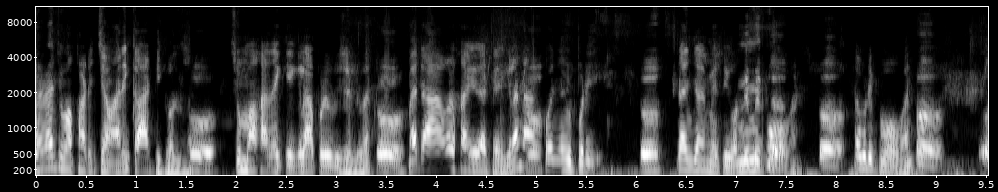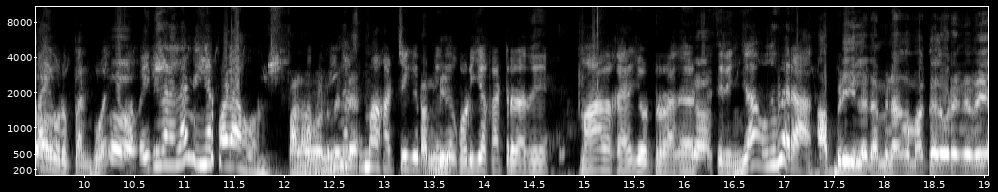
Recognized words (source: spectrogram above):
ஆனா சும்மா படிச்ச மாதிரி காட்டிக்கொள்வேன். சும்மா கதை கேட்கல அப்படி இப்படி சொல்லுவேன். மற்ற ஆகல் கை தட்டிக்கல நான் கொஞ்சம் இப்படி. லஞ்சம் நிமித்து. போவேன். அப்படி போவேன். கை கொடுப்பேன் போய். அப்ப இதுகளெல்லாம் நீங்க பழகணும். நீங்க சும்மா கட்சிக்கு கொடிய கட்டுறது மாவை கரைச்சி விட்டுறது தெரிஞ்சா அது வராது. அப்படி இல்ல தம்பி நாங்க மக்களோட நிறைய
